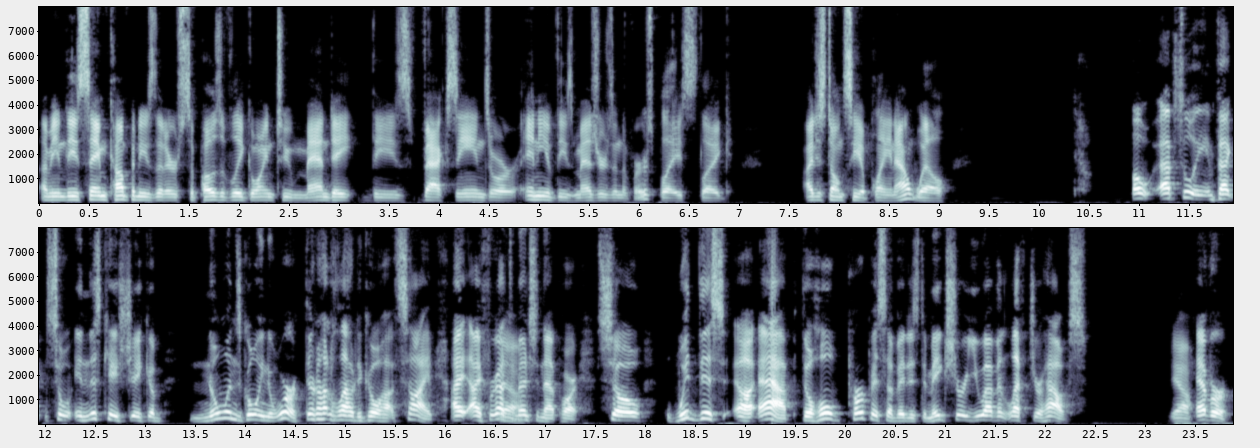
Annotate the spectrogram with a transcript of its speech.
I mean, these same companies that are supposedly going to mandate these vaccines or any of these measures in the first place, like, I just don't see it playing out well. Oh, absolutely. In fact, so in this case, Jacob, no one's going to work. They're not allowed to go outside. I, I forgot Yeah. to mention that part. So with this uh, app, the whole purpose of it is to make sure you haven't left your house Yeah. ever.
